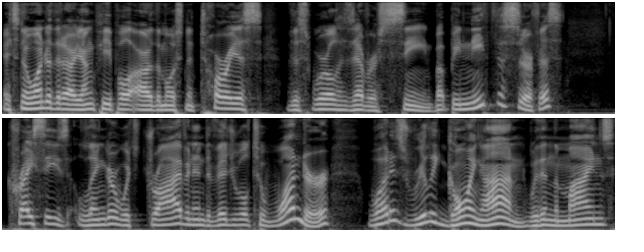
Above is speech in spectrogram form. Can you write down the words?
it's no wonder that our young people are the most notorious this world has ever seen. But beneath the surface, crises linger which drive an individual to wonder what is really going on within the minds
